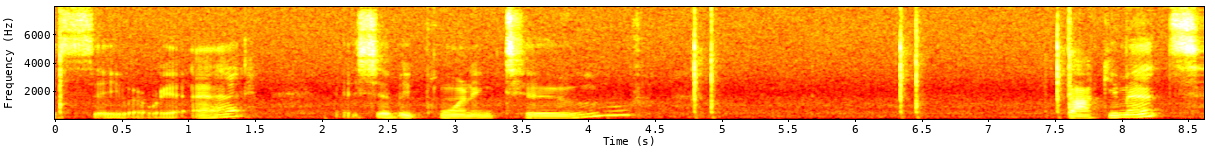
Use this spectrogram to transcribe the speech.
Let's see where we're at. It should be pointing to Documents,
